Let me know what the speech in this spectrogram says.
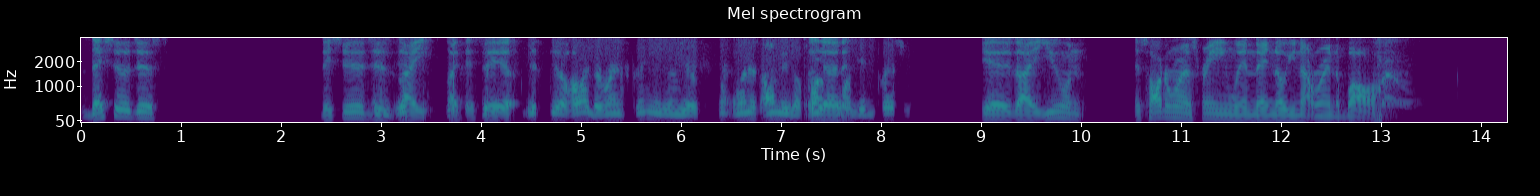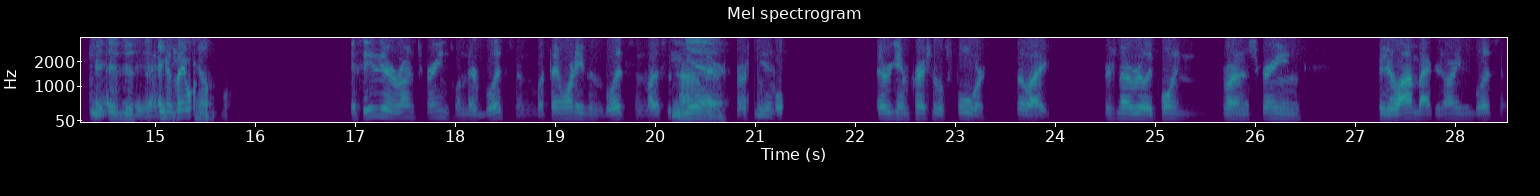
They should just they should And just like like they said, it's still hard to run screens when you're when it's only the front Yeah, four they- getting pressure. yeah, like you and it's hard to run a screen when they know you're not running the ball. Yeah, it's just exactly. Because they were- simple. It's easier to run screens when they're blitzing, but they weren't even blitzing most of the time. They Yeah. were, Yeah. they were getting pressure with four, so like, there's no really point in running a screen because your linebackers aren't even blitzing.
